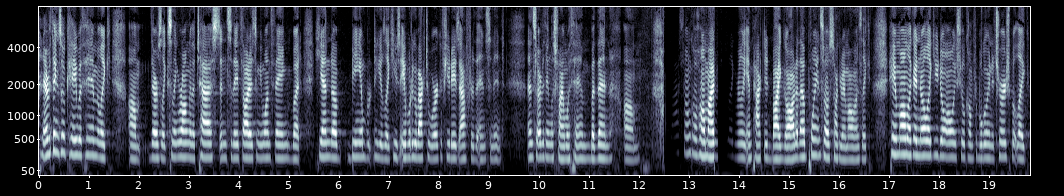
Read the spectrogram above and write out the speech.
and everything's okay with him. Like, um, there's like something wrong with the test, and so they thought it was gonna be one thing, but he ended up being able. To, he was like he was able to go back to work a few days after the incident, and so everything was fine with him. But then, um, our last phone call home, I was like really impacted by God at that point. So I was talking to my mom. I was like, "Hey, mom, like I know like you don't always feel comfortable going to church, but like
